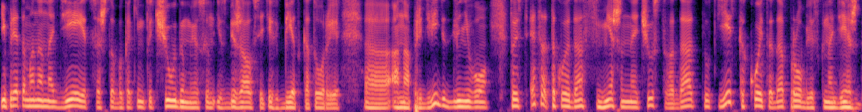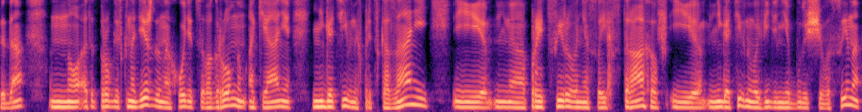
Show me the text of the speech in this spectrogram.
И при этом она надеется, чтобы каким-то чудом ее сын избежал всех этих бед, которые э, она предвидит для него. То есть это такое, да, смешанное чувство, да, тут есть какой-то, да, проблеск надежды, да, но этот проблеск надежды находится в огромном океане негативных предсказаний и э, проецирования проецирования своих страхов и негативного видения будущего сына,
